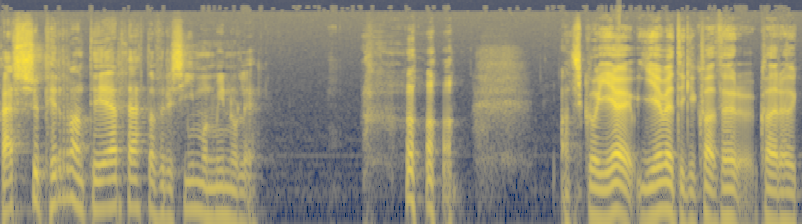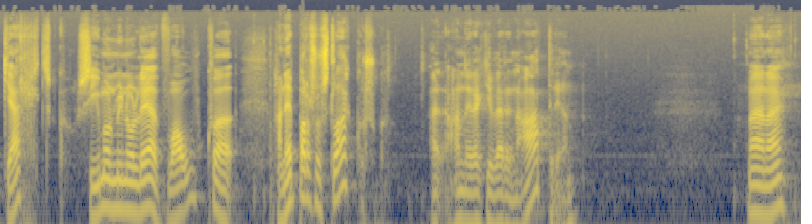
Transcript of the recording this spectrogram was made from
Hversu pyrrandi er þetta fyrir Símon Mínúli? Sko, ég, ég veit ekki hvað þeir, hvað þeir hefur gert sko. Símon mín og leð, vá hvað Hann er bara svo slakur sko. Hann er ekki verið en Adrian Nei, nei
